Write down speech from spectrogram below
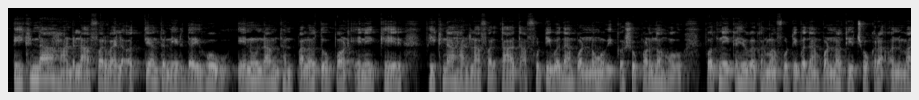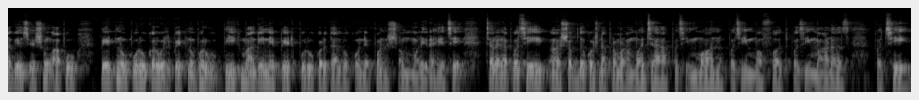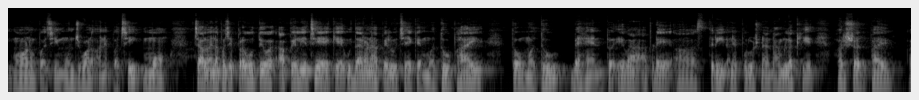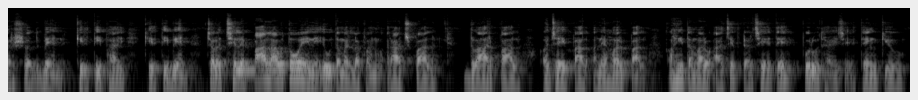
ભીખના હાંડલા ફરવાયેલ અત્યંત નિર્દય હોવું. એનું નામ ધનપાલ હતું, પણ એને ઘેર ભીખના હાંડલા ફરતા હતા. ફૂટી બદામ પણ ન હોવી, કશું પણ ન હોવું. પત્નીએ કહ્યું કે ઘરમાં ફૂટી બદામ પણ નથી, છોકરા અન્ન માગે છે, શું આપવું પેટનું પૂરું કરવું એટલે પેટનું ભરવું. ભીખ માગીને પેટ પૂરું કરતા લોકોને પણ શ્રમ મળી રહે છે. ચાલો, એના પછી શબ્દકોશના પ્રમાણે મજા, પછી મન, પછી મફત, પછી માણસ, પછી મણ, પછી મૂંઝવણ અને પછી મોહ ચાલો, એના પછી પ્રવૃત્તિઓ આપેલી છે કે ઉદાહરણ આપેલું છે કે મધુભાઈ, તો મધુ બહેન. તો એવા આપણે સ્ત્રી અને પુરુષના નામ લખીએ. હર્ષદભાઈ, હર્ષદબેન, કીર્તિભાઈ, કીર્તિબેન. ચલો, છેલ્લે પાલ આવતો હોય ને એવું તમારે લખવાનું. રાજપાલ, દ્વારપાલ, અજયપાલ અને હરપાલ. અહીં તમારું આ ચેપ્ટર છે તે પૂરું થાય છે. Thank you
